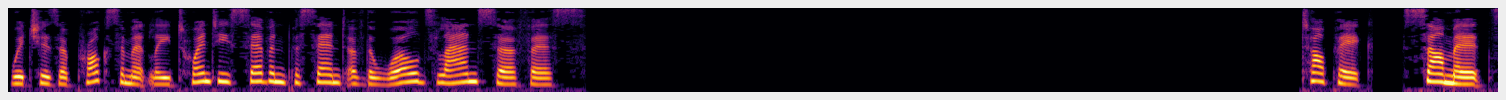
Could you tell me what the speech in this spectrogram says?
which is approximately 27% of the world's land surface. Topic: Summits.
